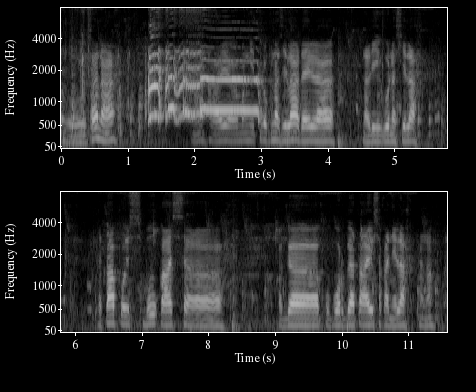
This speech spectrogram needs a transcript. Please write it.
So, sana ah, ay ah, mangitlog na sila dahil ah, naligo na sila. At tapos bukas ah, pag ah, pupurga tayo sa kanila ano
